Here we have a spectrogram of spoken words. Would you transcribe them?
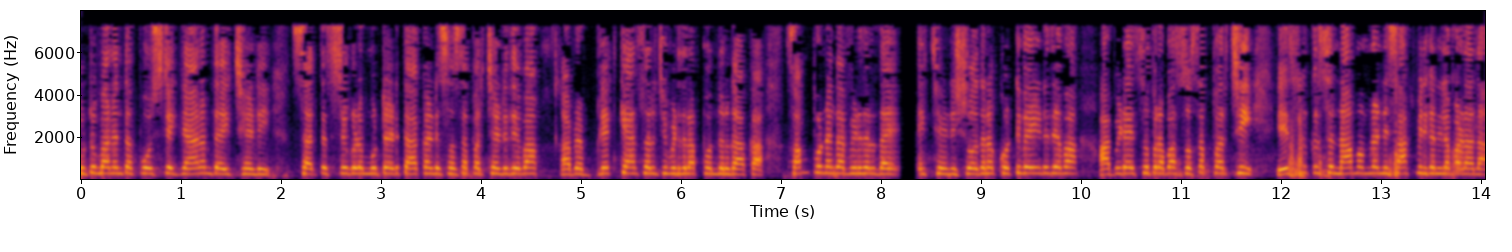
కుటుంబానంతా పోషించే జ్ఞానం దయచేయండి. సత్యశ్రీ కూడా ముట్టడి తాకండి స్వసపరచండి దేవా. అప్పుడు బ్లడ్ క్యాన్సర్ నుంచి విడుదల పొందును గాక సంపూర్ణంగా విడుదల దయ ఇచ్చేయండి. శోధన కొట్టివేయండి దేవా. ఆ బిడ యేసుప్రభ స్వసపరిచి యేసుకృష్ణ నామంలో నీ సాక్మిడిగా నిలబడాలా?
